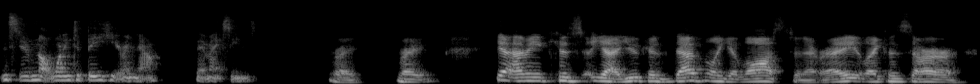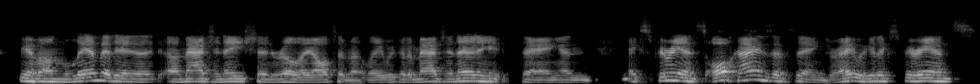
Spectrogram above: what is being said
instead of not wanting to be here and now? If that makes sense. Right, right. Yeah, I mean, because yeah, you can definitely get lost in it, right? Like, because our we have unlimited imagination really ultimately. We could imagine anything and experience all kinds of things right? We could experience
